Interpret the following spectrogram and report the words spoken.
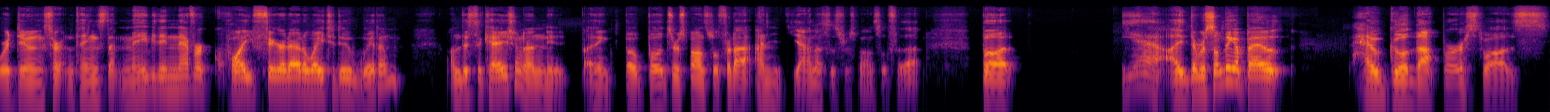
were doing certain things that maybe they never quite figured out a way to do with him on this occasion. And I think both Bud's responsible for that and Giannis is responsible for that. But yeah, I there was something about how good that burst was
